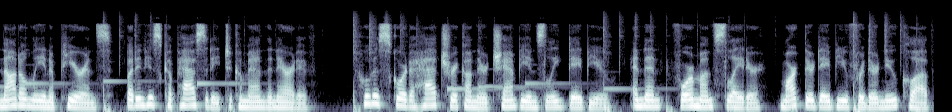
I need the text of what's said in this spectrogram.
not only in appearance, but in his capacity to command the narrative. Who has scored a hat trick on their Champions League debut, and then, four months later, marked their debut for their new club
